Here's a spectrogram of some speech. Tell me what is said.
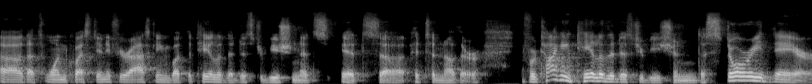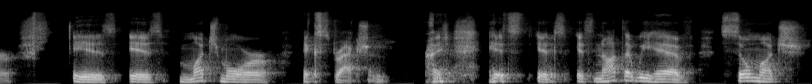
uh, that's one question. If you're asking about the tail of the distribution, it's it's uh, it's another. If we're talking tail of the distribution, the story there is is much more extraction, right? It's it's it's not that we have so much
